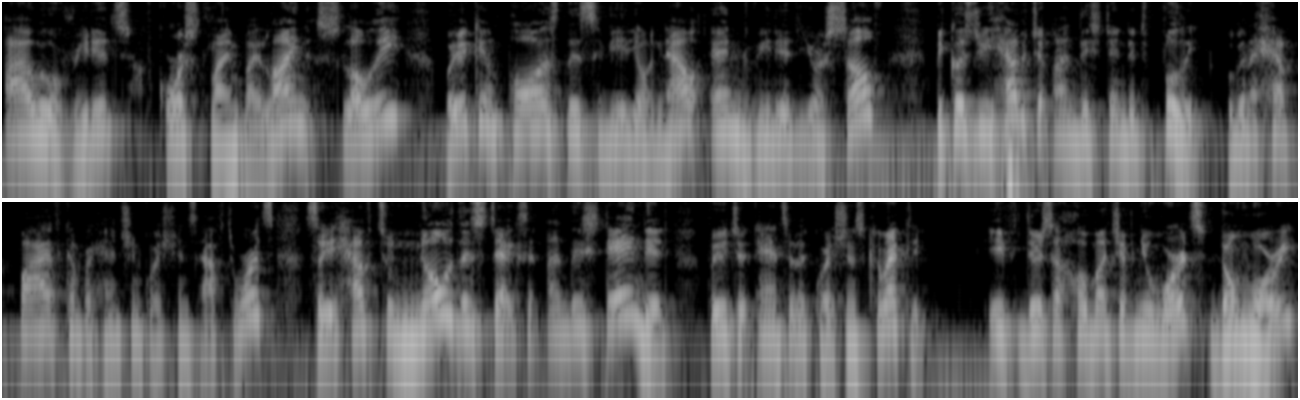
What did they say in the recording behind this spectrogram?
I will read it, of course, line by line, slowly, but you can pause this video now and read it yourself because you have to understand it fully. We're gonna have five comprehension questions afterwards, so you have to know this text and understand it for you to answer the questions correctly. If there's a whole bunch of new words, don't worry,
